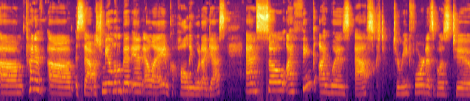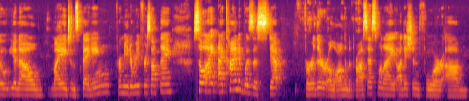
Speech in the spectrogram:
um, kind of uh, established me a little bit in LA and Hollywood, I guess. And so I think I was asked to read for it as opposed to, you know, my agents begging for me to read for something. So I, I kind of was a step further along in the process when I auditioned for um,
